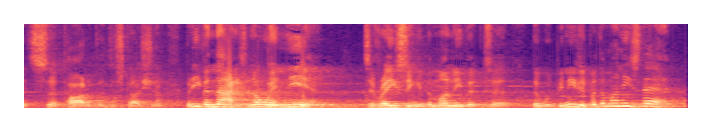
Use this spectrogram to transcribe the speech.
that's uh, part of the discussion. But even that is nowhere near to raising the money that, uh, that would be needed. But the money's there.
